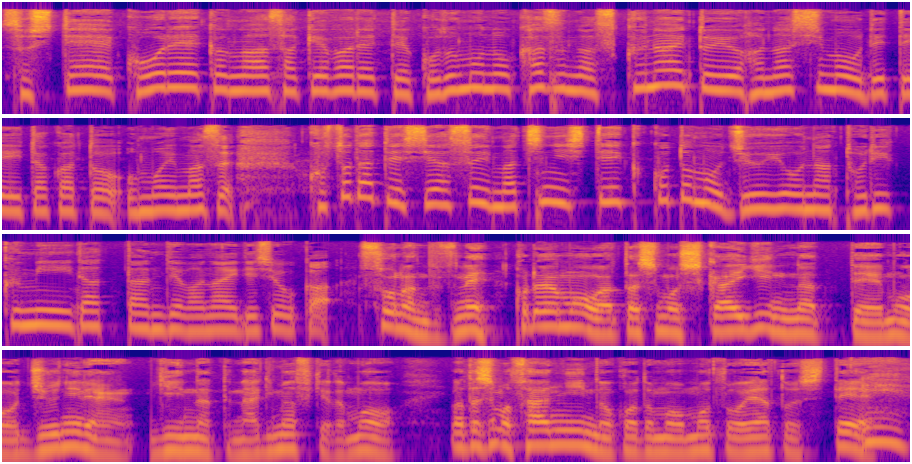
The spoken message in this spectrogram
そして高齢化が叫ばれて子どもの数が少ないという話も出ていたかと思います。子育てしやすい町にしていくことも重要な取り組みだったんではないでしょうか？そうなんですね。これはもう私も市会議員になってもう12年議員になってなりますけども私も3人の子供を持つ親として、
